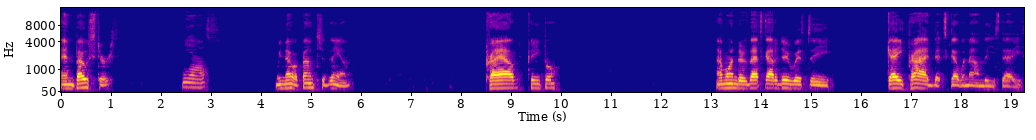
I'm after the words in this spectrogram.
And boasters. Yes. We know a bunch of them. Proud people. I wonder if that's got to do with the gay pride that's going on these days.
